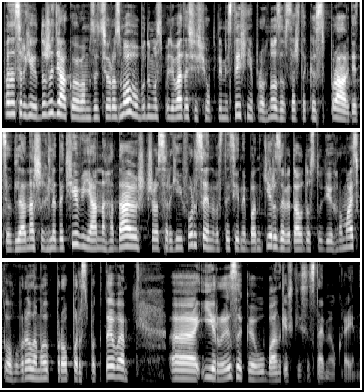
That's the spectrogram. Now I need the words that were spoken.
Пане Сергію, дуже дякую вам за цю розмову. Будемо сподіватися, що оптимістичні прогнози все ж таки справдяться. Для наших глядачів я нагадаю, що Сергій Фурса, інвестиційний банкір, завітав до студії громадського. Говорили ми про перспективи е, і ризики у банківській системі України.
